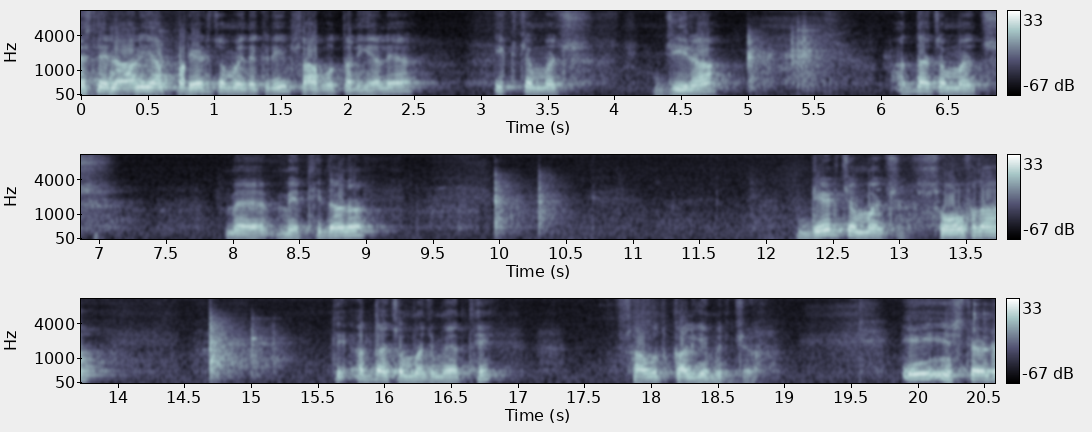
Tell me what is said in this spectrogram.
ਇਸ ਦੇ ਨਾਲ ਹੀ ਆਪਾਂ 1.5 ਚਮਚ ਦੇ ਕਰੀਬ ਸਾਬੁਤ ਧਨੀਆ ਲਿਆ 1 ਚਮਚ ਜੀਰਾ, ਅੱਧਾ ਚਮਚ ਮੈਂ ਮੇਥੀ ਦਾਣਾ 1.5 ਚਮਚ ਸੌਂਫ ਦਾ ਤੇ ਅੱਧਾ ਚਮਚ ਮੈਂ ਇੱਥੇ ਸਾਬੁਤ ਕਾਲੀਆਂ ਮਿਰਚਾਂ। ਇਹ ਇੰਸਟੈਂਟ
